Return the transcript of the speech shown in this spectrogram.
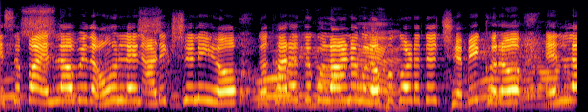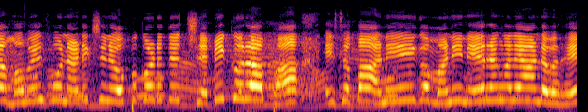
ஏசப்பா எல்லா வித ஆன்லைன் அடிக்ஷனையும் உங்க கரத்துக்குள்ளா நாங்கள் ஒப்பு கொடுத்து ஜெபிக்கிறோம் எல்லா மொபைல் ஃபோன் அடிக்ஷனை ஒப்பு கொடுத்து ஜெபிக்கிறோம்ப்பா ஏசப்பா அநேக மணி நேரங்களே ஆண்டவரே.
